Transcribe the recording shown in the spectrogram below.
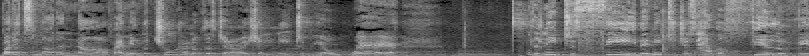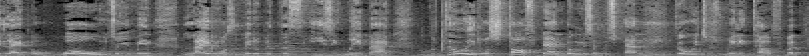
but it's not enough. I mean, the children of this generation need to be aware. They need to see. They need to just have a feel of it like whoa. So you mean life was a little bit this easy way back? But though it was tough then don't misunderstand me. Though it was really tough but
